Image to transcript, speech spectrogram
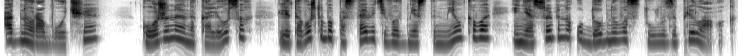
Одно рабочее, кожаное на колесах, для того, чтобы поставить его вместо мелкого и не особенно удобного стула за прилавок.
